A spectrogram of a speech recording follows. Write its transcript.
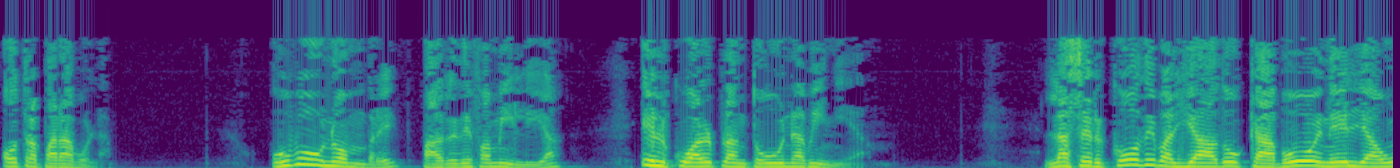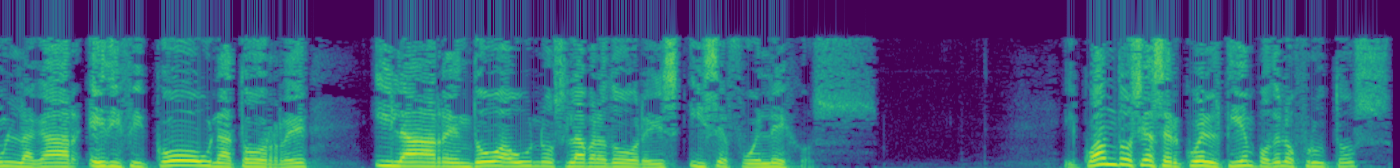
otra parábola. Hubo un hombre, padre de familia, el cual plantó una viña. La cercó de vallado, cavó en ella un lagar, edificó una torre, y la arrendó a unos labradores, y se fue lejos. Y cuando se acercó el tiempo de los frutos,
